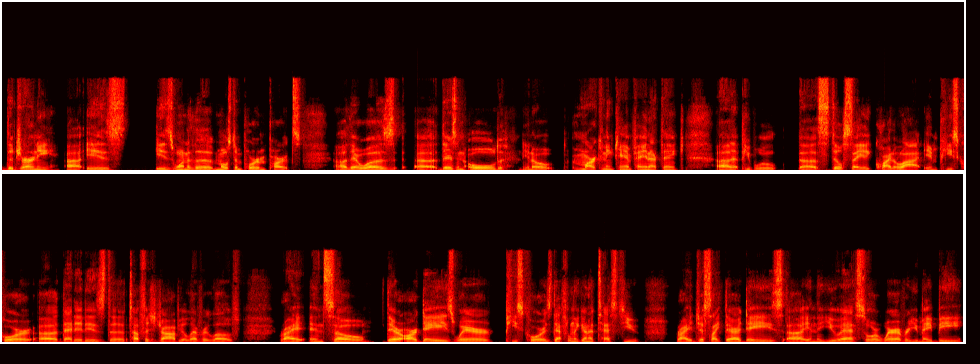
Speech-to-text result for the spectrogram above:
the journey uh, is is one of the most important parts. Uh, there was there's an old you know marketing campaign I think that people uh, still say quite a lot in Peace Corps uh, that it is the toughest job you'll ever love, right? And so there are days where Peace Corps is definitely going to test you, right? Just like there are days uh, in the U.S. or wherever you may be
